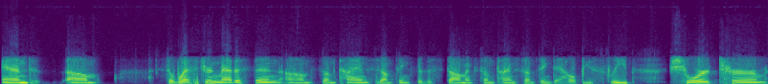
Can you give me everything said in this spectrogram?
And um, so Western medicine, um, sometimes something for the stomach, sometimes something to help you sleep. Short term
